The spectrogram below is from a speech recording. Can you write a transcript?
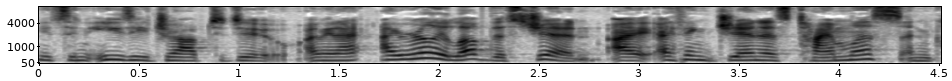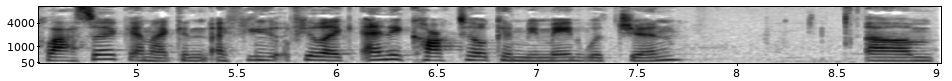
it's an easy job to do. I mean, I, I really love this gin. I, I think gin is timeless and classic, and I can I feel feel like any cocktail can be made with gin. Um,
